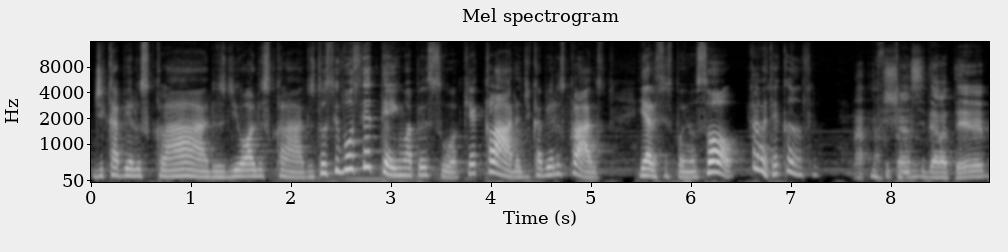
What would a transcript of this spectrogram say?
de cabelos claros, de olhos claros. Então, se você tem uma pessoa que é clara, de cabelos claros, e ela se expõe ao sol, ela vai ter câncer. A, a chance dela ter é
